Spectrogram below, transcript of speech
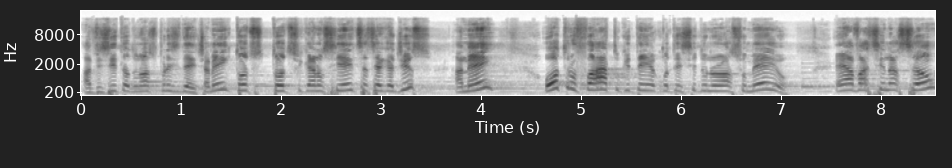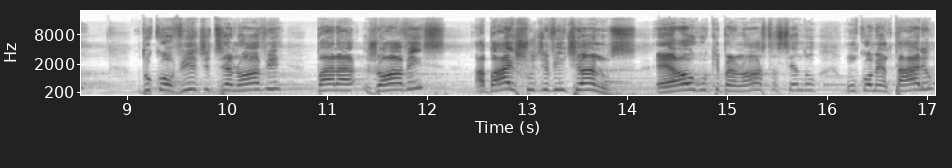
A visita do nosso presidente, amém? Todos, todos ficaram cientes acerca disso, amém? Outro fato que tem acontecido no nosso meio é a vacinação do Covid-19 para jovens abaixo de 20 anos. É algo que para nós está sendo um comentário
